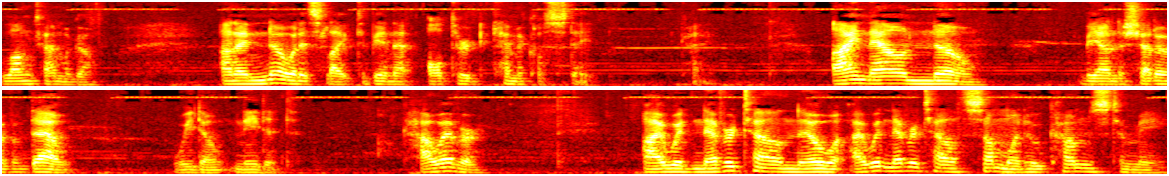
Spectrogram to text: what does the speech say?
a long time ago. And I know what it's like to be in that altered chemical state. Okay. I now know, beyond a shadow of a doubt, we don't need it. However, I would never tell no one, I would never tell someone who comes to me.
